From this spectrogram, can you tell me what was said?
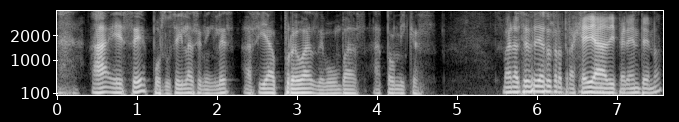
AEC, por sus siglas en inglés, hacía pruebas de bombas atómicas. Bueno, sí, esa ya es otra tragedia diferente, ¿no?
